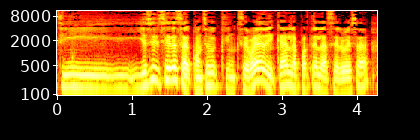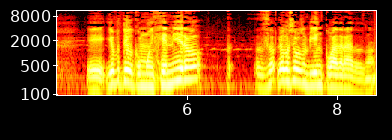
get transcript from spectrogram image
si yo sí, les aconsejo que se vaya a dedicar a la parte de la cerveza, eh, yo digo, como ingeniero, luego somos bien cuadrados, ¿no?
